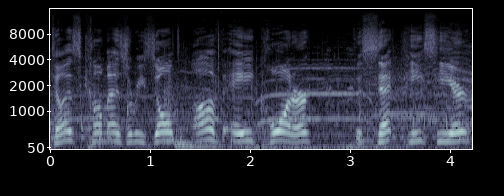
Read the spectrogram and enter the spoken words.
Does come as a result of a corner. The set piece here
